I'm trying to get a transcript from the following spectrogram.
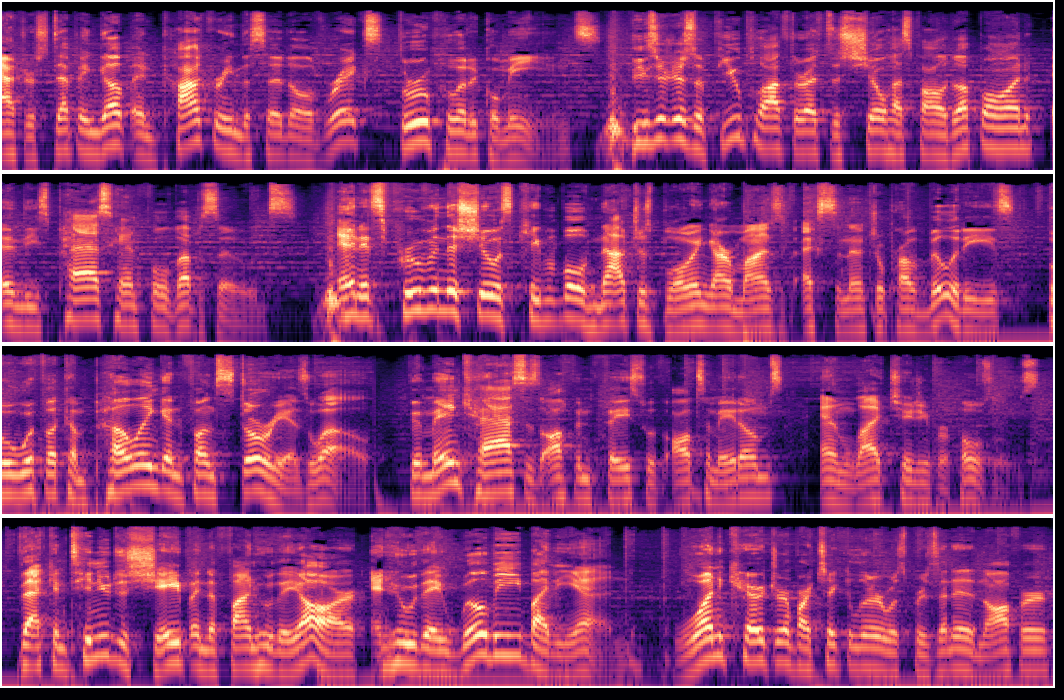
after stepping up and conquering the Citadel of Ricks through political means. These are just a few plot threads the show has followed up on in these past handful of episodes. And it's proven this show is capable of not just blowing our minds with exponential probabilities, but with a compelling and fun story as well. The main cast is often faced with ultimatums and life changing proposals that continue to shape and define who they are and who they will be by the end. One character in particular was presented an offer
